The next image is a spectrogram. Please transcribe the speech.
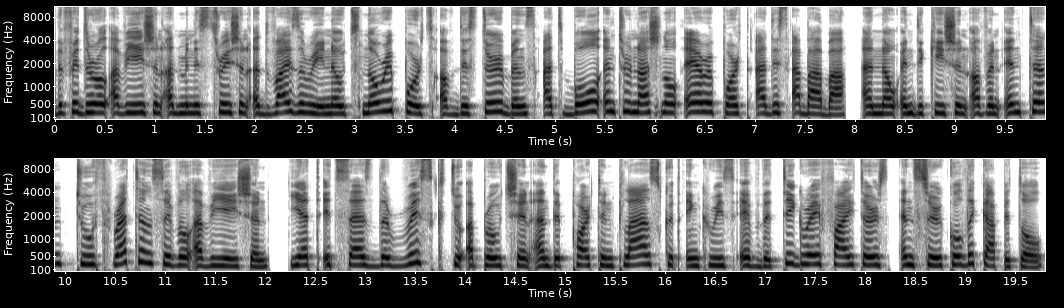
The Federal Aviation Administration advisory notes no reports of disturbance at Bole International Airport, Addis Ababa, and no indication of an intent to threaten civil aviation. Yet it says the risk to approaching and departing plans could increase if the Tigray fighters encircle the capital.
